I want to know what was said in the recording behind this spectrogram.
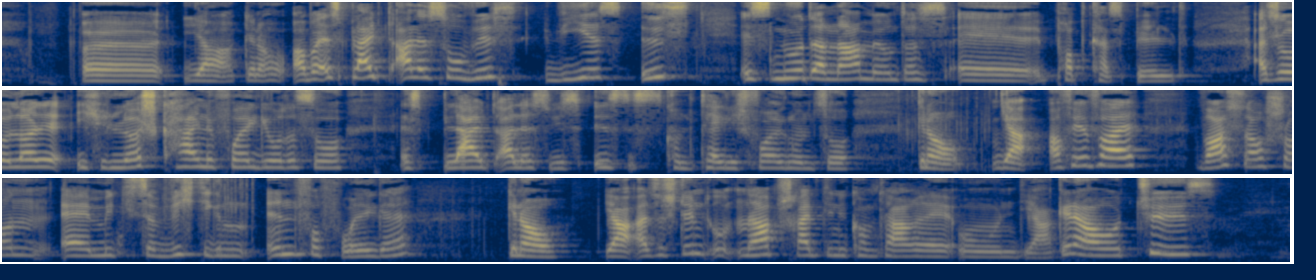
Äh, ja, genau. Aber es bleibt alles so, wie es ist. Ist nur der Name und das äh, Podcast-Bild. Also Leute, ich lösche keine Folge oder so. Es bleibt alles, wie es ist. Es kommt täglich Folgen und so. Genau. Ja, auf jeden Fall war es auch schon äh, mit dieser wichtigen Infofolge. Genau. Ja, also stimmt unten ab, schreibt in die Kommentare und ja, genau. Tschüss.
